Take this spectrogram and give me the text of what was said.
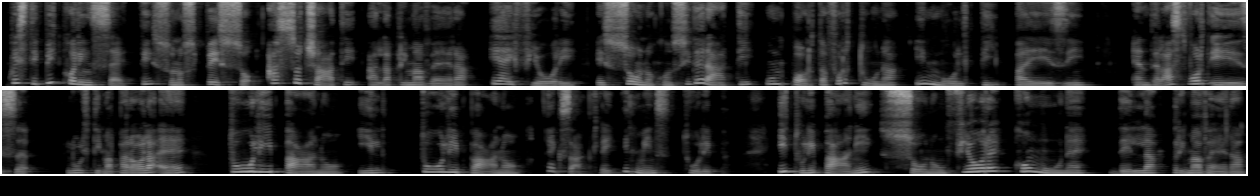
Questi piccoli insetti sono spesso associati alla primavera e ai fiori e sono considerati un portafortuna in molti paesi. And the last word is, l'ultima parola è tulipano, il tulipano. Exactly, it means tulip. I tulipani sono un fiore comune della primavera.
